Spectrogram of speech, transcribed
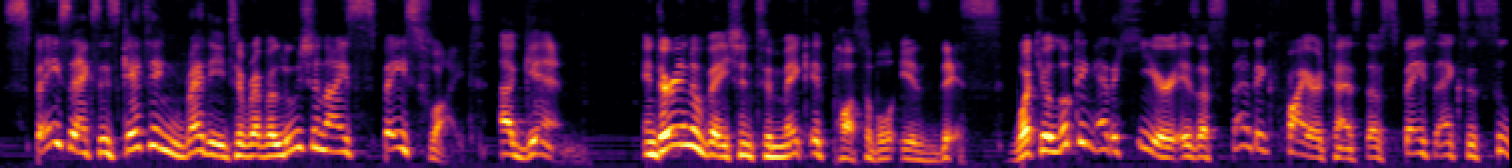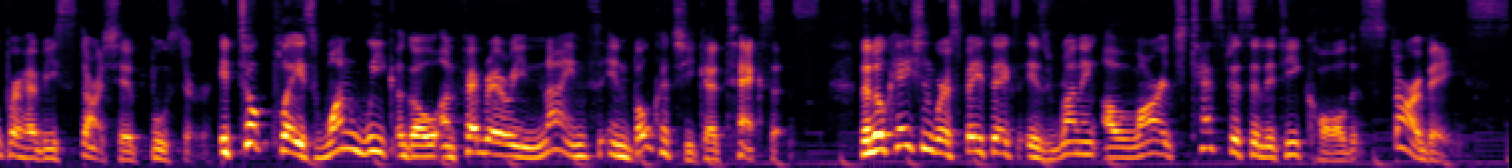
SpaceX is getting ready to revolutionize spaceflight again. And their innovation to make it possible is this. What you're looking at here is a static fire test of SpaceX's Super Heavy Starship booster. It took place one week ago on February 9th in Boca Chica, Texas the location where SpaceX is running a large test facility called Starbase.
